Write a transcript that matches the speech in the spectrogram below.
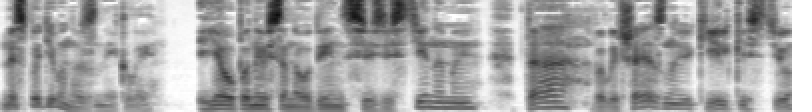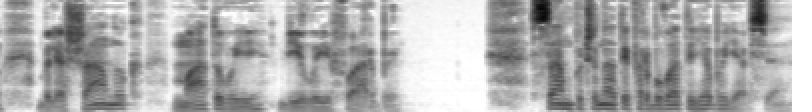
несподівано зникли, я опинився наодинці зі стінами та величезною кількістю бляшанок матової білої фарби. Сам починати фарбувати я боявся,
